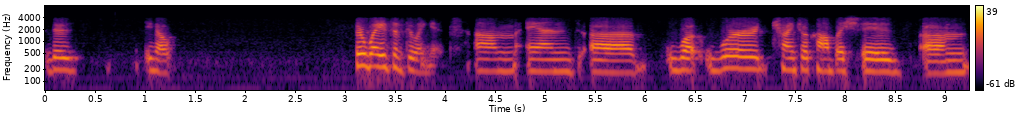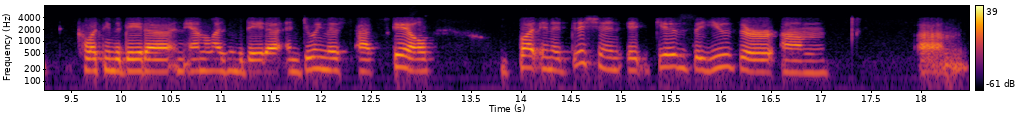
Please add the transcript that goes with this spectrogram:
there's, you know, there are ways of doing it. Um, and uh, what we're trying to accomplish is um, collecting the data and analyzing the data and doing this at scale. But in addition, it gives the user, um, um,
